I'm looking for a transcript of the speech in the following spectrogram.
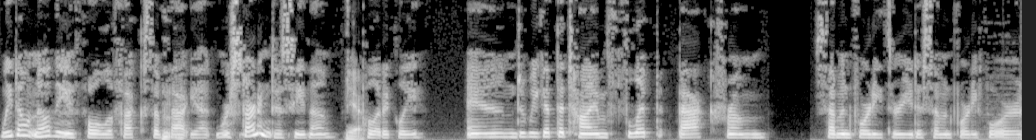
We don't know the full effects of that yet. We're starting to see them Yeah. politically. And we get the time flip back from 743 to 744.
